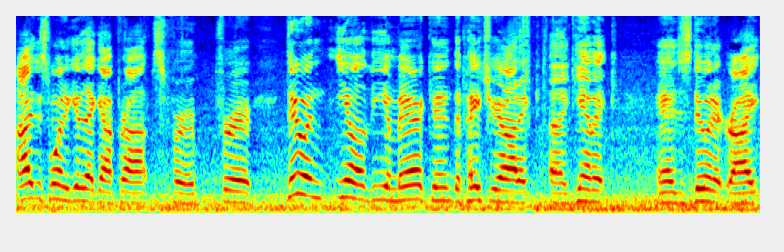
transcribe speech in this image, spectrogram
I just wanted to give that guy props for for doing you know the American the patriotic uh, gimmick and just doing it right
